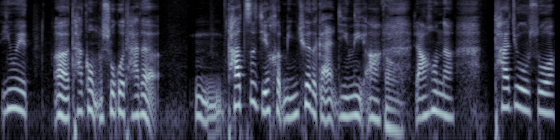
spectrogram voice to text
因为呃，她跟我们说过她的，嗯，她自己很明确的感染经历啊。嗯然后呢，她就说，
